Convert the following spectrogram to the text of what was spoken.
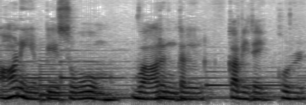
ஆணையம் பேசுவோம். வாருங்கள் கவிதைக்குள்.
